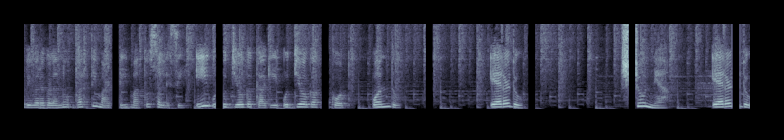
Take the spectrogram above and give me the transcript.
ವಿವರಗಳನ್ನು ಭರ್ತಿ ಮಾಡಿ ಮತ್ತು ಸಲ್ಲಿಸಿ. ಈ ಉದ್ಯೋಗಕ್ಕಾಗಿ ಉದ್ಯೋಗ ಕೋಡ್ ಒಂದು, ಎರಡು, ಶೂನ್ಯ, ಎರಡು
